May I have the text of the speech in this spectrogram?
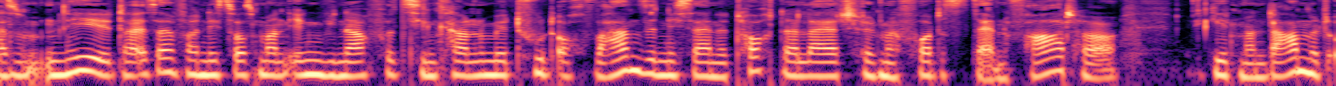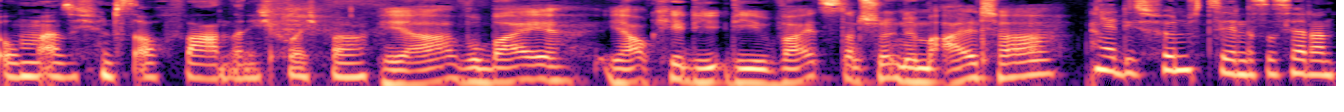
also nee, da ist einfach nichts, was man irgendwie nachvollziehen kann. Und mir tut auch wahnsinnig seine Tochter leid. Stell dir mal vor, das ist dein Vater. Wie geht man damit um? Also ich finde das auch wahnsinnig furchtbar. ja, wobei, ja, okay, die, die war jetzt dann schon in einem Alter. Ja, die ist 15, das ist ja dann,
